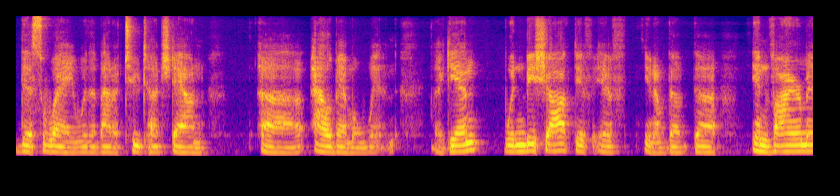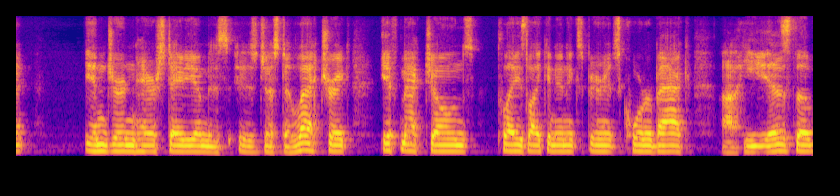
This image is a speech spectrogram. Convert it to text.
this way with about a two touchdown uh, Alabama win. Again, wouldn't be shocked if if you know the the environment in Jordan Hare Stadium is is just electric. If Mac Jones plays like an inexperienced quarterback. Uh, he is the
